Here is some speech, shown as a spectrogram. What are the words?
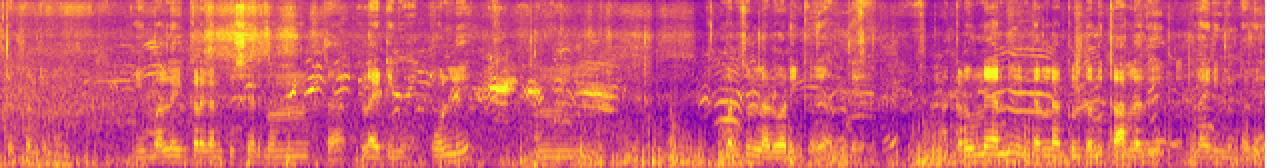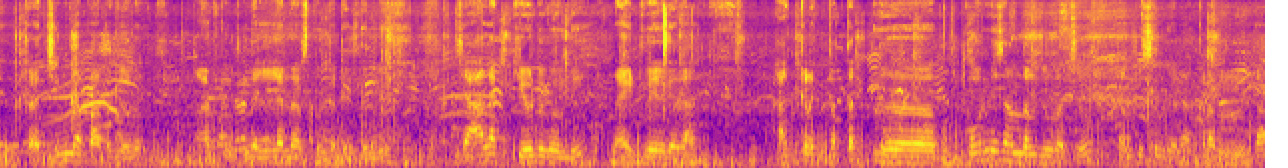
స్టెప్స్ అంటున్నాం. ఈ మళ్ళీ ఇక్కడ కనిపించేదంతా లైటింగ్. ఓన్లీ మనుషులు నడవడానికి అంతే. అక్కడ ఉన్నాయన్నీ ఇంటర్లాకులతో కార్లది లైనింగ్ ఉంటుంది. ఇక్కడ చిన్న పాప చూడు ఆడుకుంటూ మెల్ల నడుచుకుంటూ వెళ్తుంది చాలా క్యూట్గా ఉంది. నైట్ వేర్ కదా. అక్కడ కత్త పూర్ణి సందలు చూడొచ్చు. కనిపిస్తుంది కదా. అక్కడ అంతా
